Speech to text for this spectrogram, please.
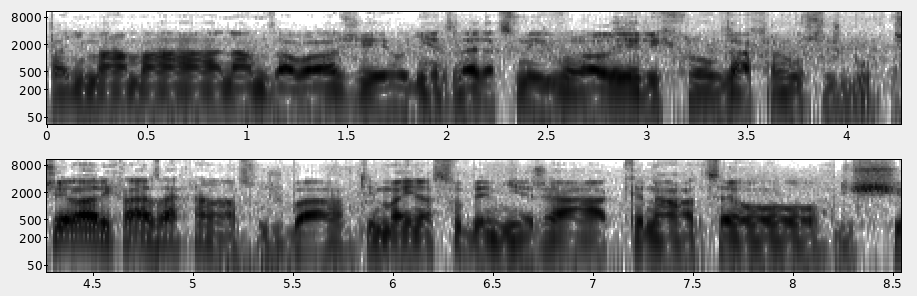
Paní máma nám zavolala, že je hodně zlé, tak jsme jí volali rychlou záchrannou službu. Přijela rychlá záchranná služba, ty mají na sobě měřák na CO, když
